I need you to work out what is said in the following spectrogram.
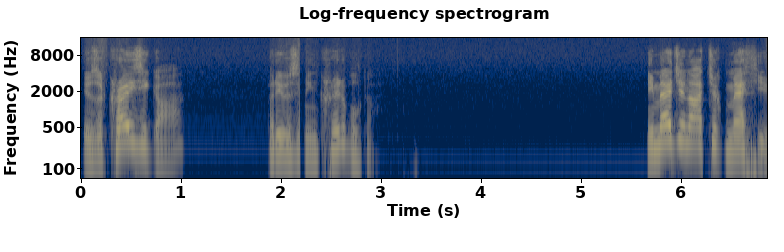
He was a crazy guy, but he was an incredible guy. Imagine I took Matthew.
